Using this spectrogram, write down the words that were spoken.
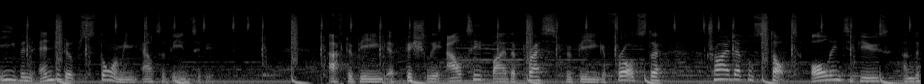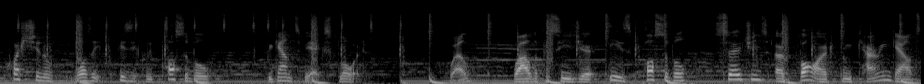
even ended up storming out of the interview. After being officially outed by the press for being a fraudster, Tri-Devil stopped all interviews and the question of was it physically possible began to be explored. Well, while the procedure is possible, surgeons are barred from carrying out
